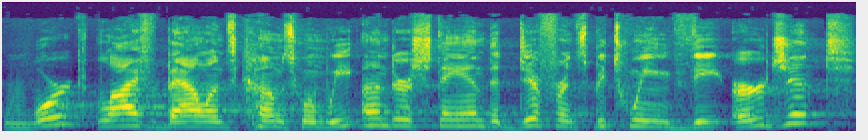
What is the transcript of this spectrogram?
Work life balance comes when we understand the difference between the urgent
